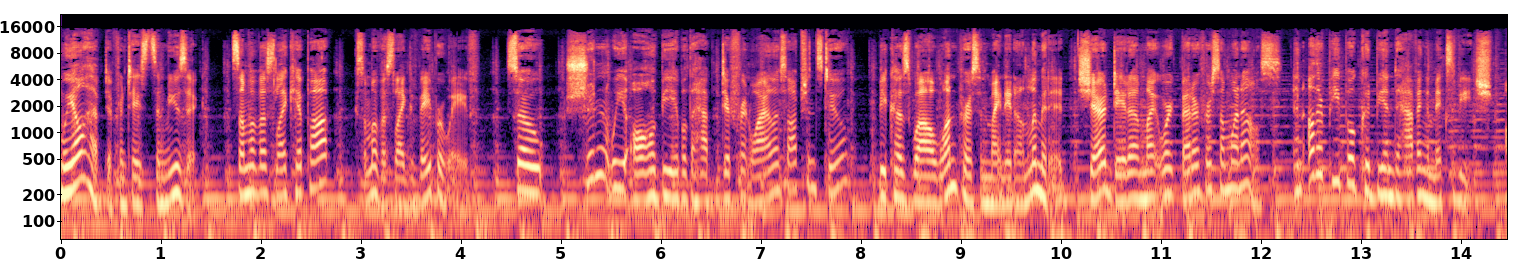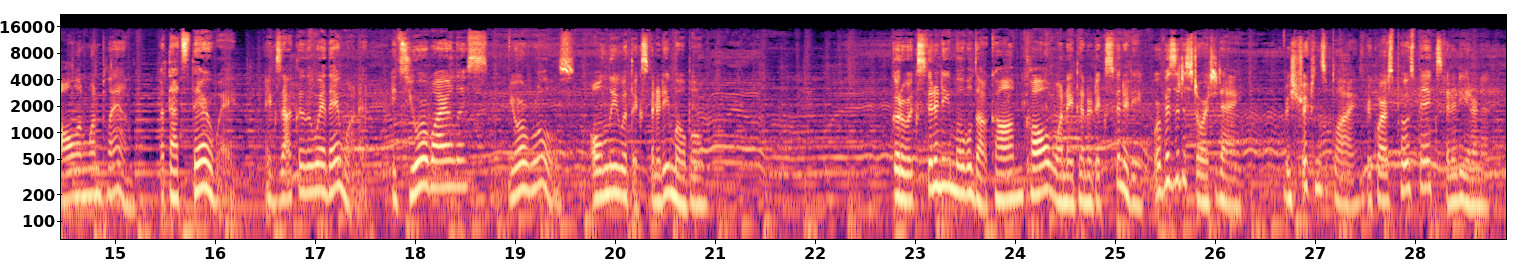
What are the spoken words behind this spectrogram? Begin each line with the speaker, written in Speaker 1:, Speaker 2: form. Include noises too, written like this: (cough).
Speaker 1: We all have different tastes in music. Some of us like hip hop, some of us like vaporwave. So, shouldn't we all be able to have different wireless options too? Because while one person might need unlimited, shared data might work better for someone else, and other people could be into having a mix of each, all in one plan. But that's their way, exactly the way they want it. It's your wireless, your rules, only with Xfinity Mobile. Go to XfinityMobile.com, call 1 800 Xfinity, or visit a store today. Restrictions apply, requires post pay Xfinity Internet.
